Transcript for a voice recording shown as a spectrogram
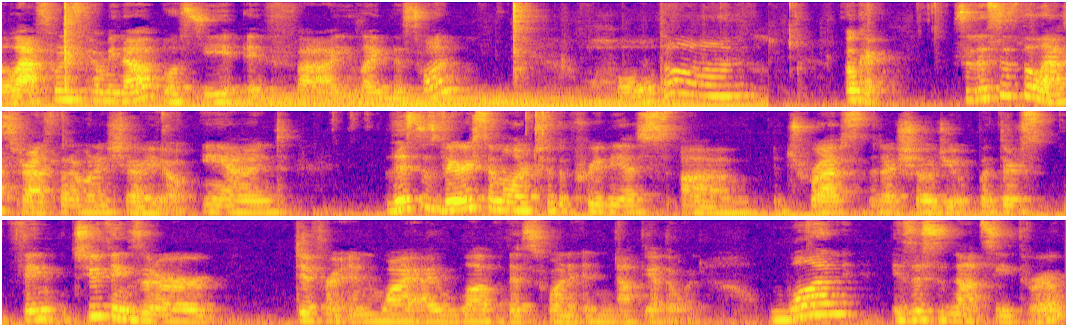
the last one is coming up. We'll see if uh, you like this one. Hold on. Okay, so this is the last dress that I want to show you. And this is very similar to the previous um, dress that I showed you, but there's thing, two things that are different and why I love this one and not the other one. One is this is not see-through,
